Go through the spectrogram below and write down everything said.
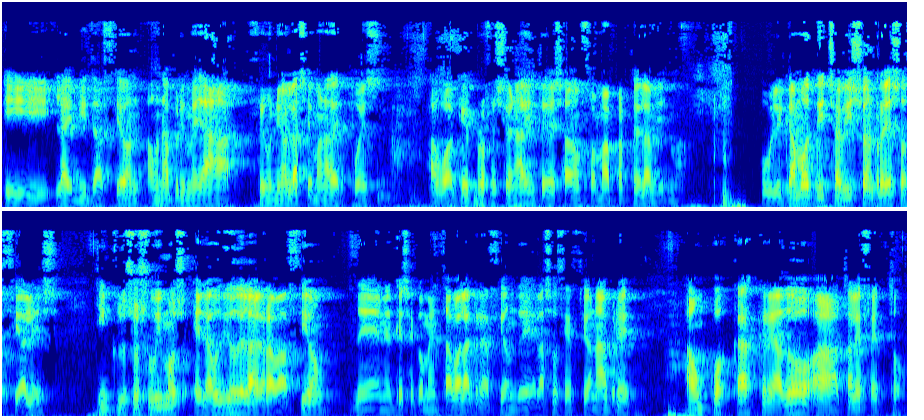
y la invitación a una primera reunión la semana después a cualquier profesional interesado en formar parte de la misma. Publicamos dicho aviso en redes sociales. Incluso subimos el audio de la grabación en el que se comentaba la creación de la asociación ABRE a un podcast creado a tal efecto.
